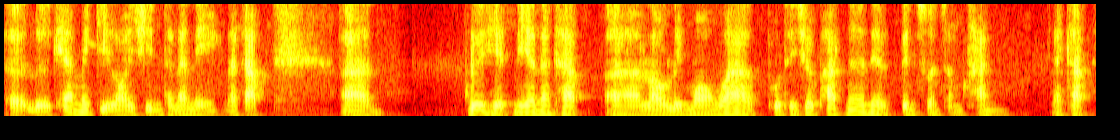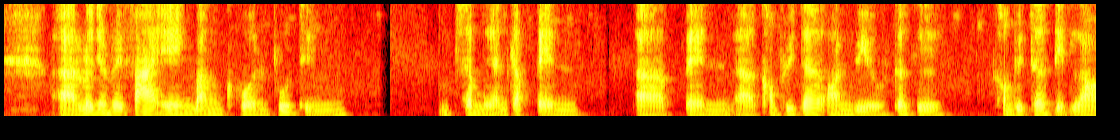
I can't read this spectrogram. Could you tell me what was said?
เออเหลือแค่ไม่กี่ร้อยชิ้นเท่านั้นเองนะครับอ่าด้วยเหตุนี้นะครับอ่าเราเลยมองว่า potential partner เนี่ยเป็นส่วนสำคัญนะครับอ่ารถยนต์ไฟฟ้าเองบางคนพูดถึงเสมือนกับเป็น เป็น computer on wheel ก็คือคอมพิวเตอร์ติดล้อ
